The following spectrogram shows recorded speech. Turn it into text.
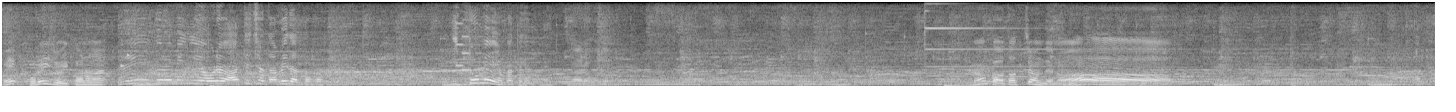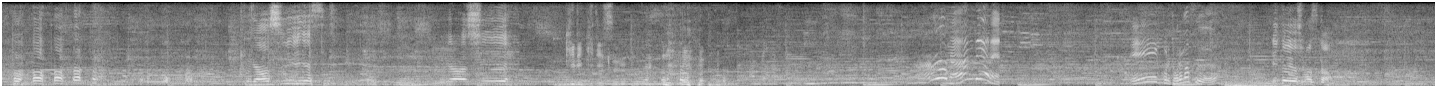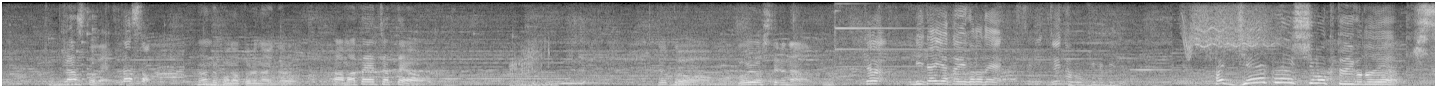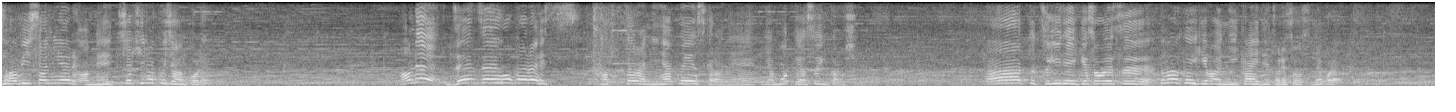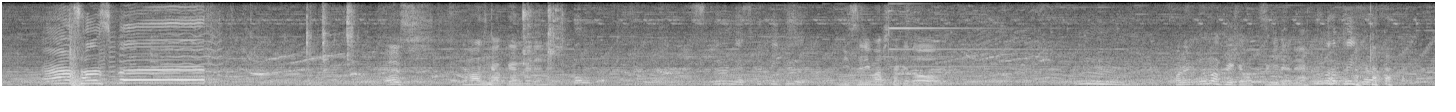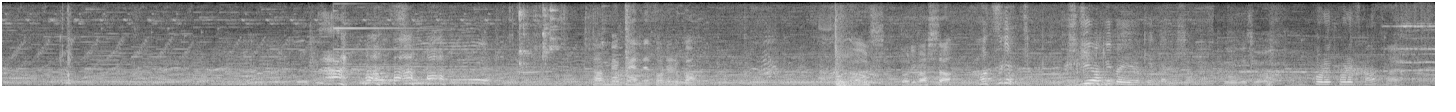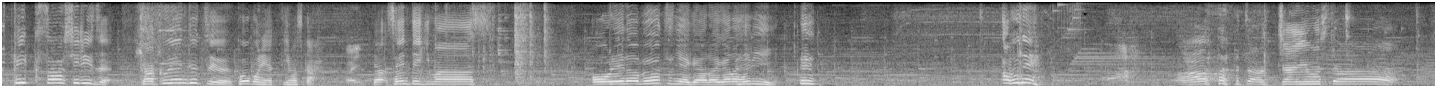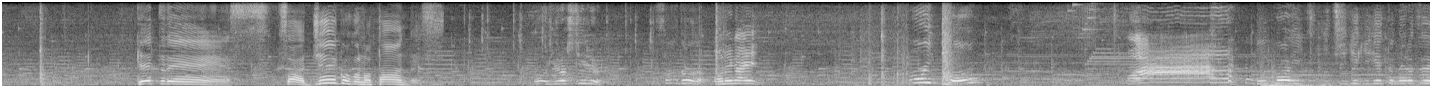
えこれ以上いかなぬいぐるみに俺は当てちゃダメだと思って。る1投目は良かったけどね。いなるほど。なんか当たっちゃうんだよな。あ悔しいです。悔しい。ーキリキリする。えー、これ取れます？リタイアしますかラストで。ラスト。なんでこんな取れないんだろう。あまたやっちゃったよ。ちょっともう動揺してるな。じゃあリタイアということで次 J 君決めていくはい J 君種目ということで久々にやる。あめっちゃ開くじゃんこれ。あれ全然動かないっす。買ったら200円っすからね。いやもっと安いんかもしれない。あーっと次でいけそうです。うまくいけば2回で取れそうですねこれあー3スプーン。よし。でまず100円目でね。スプーンですくっていく。ミスりましたけど。これうまくいけば次でね。うまくいくな300円で取れるか。よし。取りました。初ゲット引き分けという結果でした。どうでしょうこれこれですか？はい。ピクサーシリーズ100円ずつ交互にやっていきますか。はい。では先手いきます。俺のブーツにはガラガラヘビー。え？危ねえ。ああー当たっちゃいました。ゲットです。さあジェイコブのターンです。お揺らしている。さあどうだ？お願い。もう一個？わ2個一撃ゲットならず。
